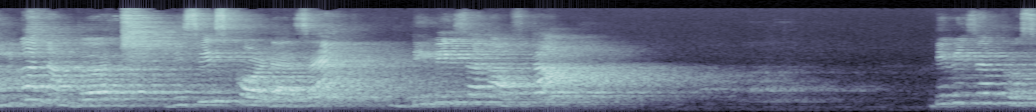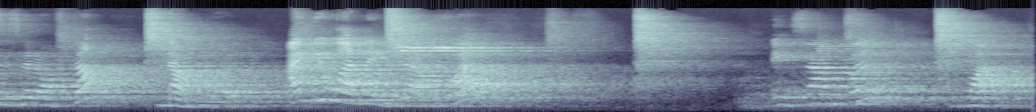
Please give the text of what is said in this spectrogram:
given number this is called as a division of the division procedure of the number i give one example example 1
